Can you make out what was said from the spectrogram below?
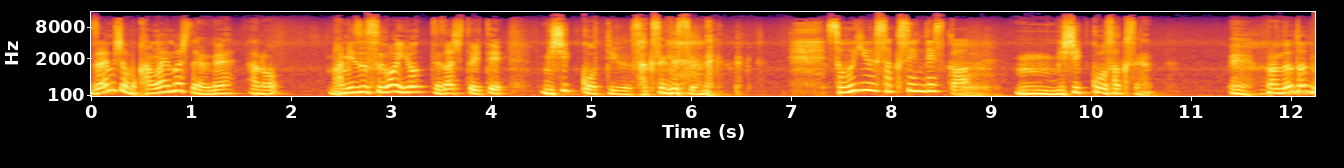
財務省も考えましたよね。あの真水すごいよって出しといて未執行っていう作戦ですよね。そういう作戦ですか、うん、未執行作戦。ええ、だだって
